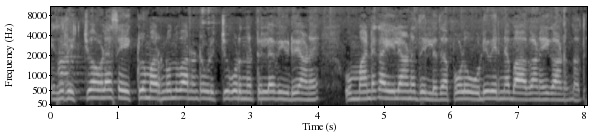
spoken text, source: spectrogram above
ഇത് റിച്ചു അവളെ സൈക്കിൾ മറന്നു എന്ന് പറഞ്ഞിട്ട് വിളിച്ചു കൊടുന്നിട്ടുള്ള വീഡിയോ ആണ് ഉമ്മാന്റെ കയ്യിലാണ് ഇത് ഉള്ളത്. അപ്പോൾ ഓടി വരുന്ന ഭാഗമാണ് ഈ കാണുന്നത്.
